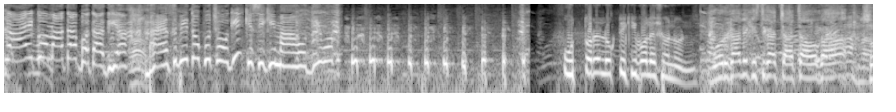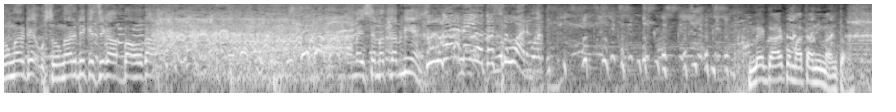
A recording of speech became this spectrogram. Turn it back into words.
गाय को माता बता दिया भैंस भी तो कुछ होगी किसी की माँ होगी वो উত্তরে লোকটি কি বলে শুনুন मुर्गा भी किसी का चाचा होगा सुंगर के सुंगर भी किसी का अब्बा होगा हमें इससे मतलब नहीं है सुअर नहीं होता सुअर मैं गाय को माता नहीं मानता हूँ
